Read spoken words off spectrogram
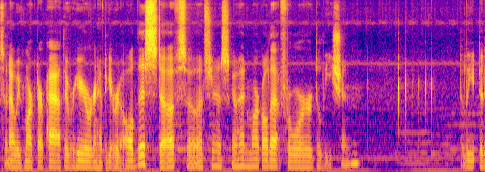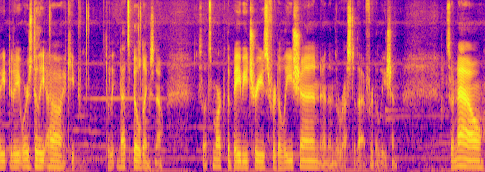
So now we've marked our path over here. We're going to have to get rid of all this stuff. So let's just go ahead and mark all that for deletion. Delete, delete, delete. Where's delete? Oh, I keep deleting. That's buildings now. So let's mark the baby trees for deletion and then the rest of that for deletion. So now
